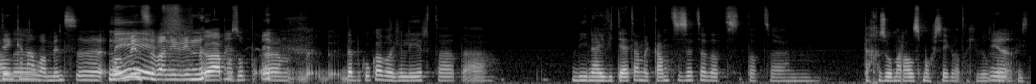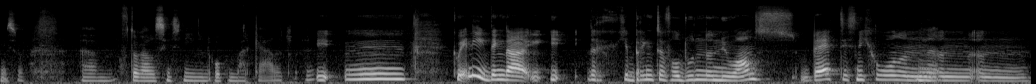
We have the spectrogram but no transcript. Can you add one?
Niet denken aan wat mensen, wat Nee. mensen van je vinden. Ja, pas op. ehm, dat heb ik ook al wel geleerd. Dat, dat, die naïviteit aan de kant te zetten. Dat, dat, ehm, dat je zomaar alles mag zeggen wat je wilt. Ja. Dat is niet zo. Of toch alleszins niet in een openbaar kader. Hè. Mm, ik weet niet, ik denk dat er, je brengt er voldoende nuance bij. Het is niet gewoon een, Nee. een, een,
